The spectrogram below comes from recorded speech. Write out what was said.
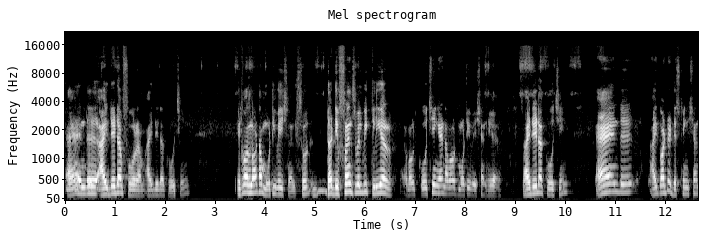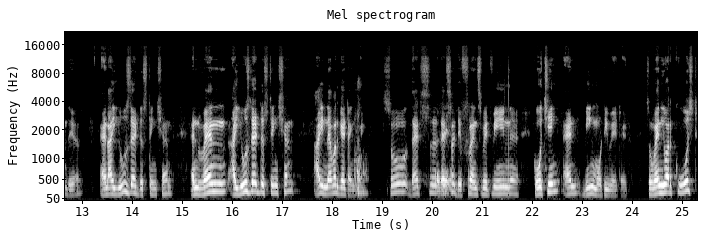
And i did a forum i did a coaching. It was not a motivational. So the difference will be clear about coaching and about motivation here. So i did a coaching and uh, i got a distinction there. And i used that distinction and when i use that distinction i never get angry. So that's uh, that's a difference between uh, coaching and being motivated. So when you are coached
